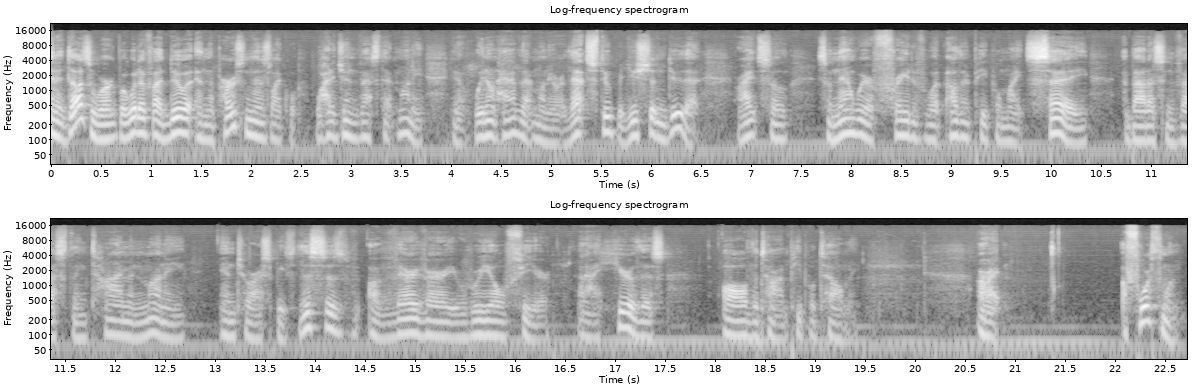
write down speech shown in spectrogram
and it does work, but what if I do it and the person is like, well, why did you invest that money? You know, we don't have that money, or that's stupid. You shouldn't do that, right? So, so now we're afraid of what other people might say about us investing time and money into our speech. This is a very, very real fear, and I hear this all the time. People tell me. All right, a fourth one.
